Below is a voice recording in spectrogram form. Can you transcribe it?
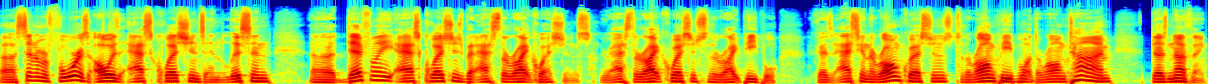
Uh, step number four is always ask questions and listen. Uh, definitely ask questions, but ask the right questions. Ask the right questions to the right people because asking the wrong questions to the wrong people at the wrong time does nothing.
